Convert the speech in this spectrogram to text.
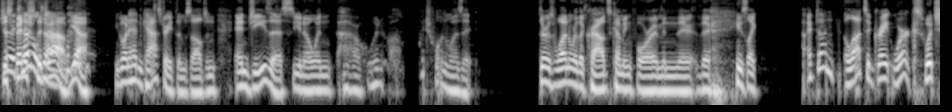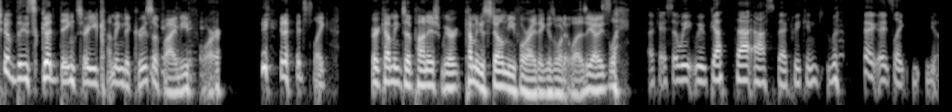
just finish the job. Yeah, you go ahead and castrate themselves. And and Jesus, you know, when, uh, when which one was it? There was one where the crowd's coming for him, and they're, they're, he's like, "I've done lots of great works. Which of these good things are you coming to crucify me for?" you know, it's like, or coming to punish me, or coming to stone me for. I think is what it was. Yeah, he's like, okay, so we we've got that aspect. We can. It's like you know,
